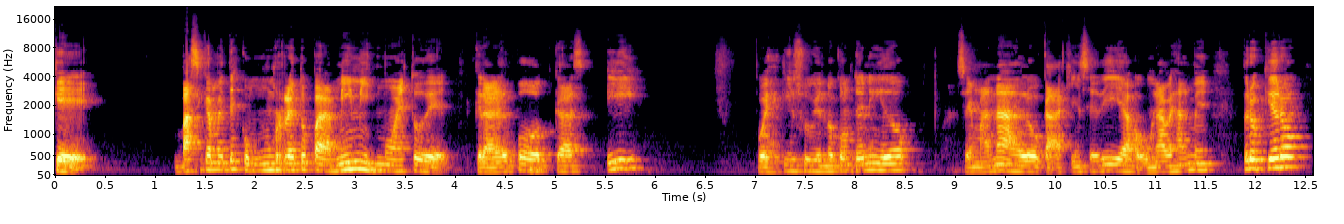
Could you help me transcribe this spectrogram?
Que básicamente es como un reto para mí mismo esto de crear el podcast y pues ir subiendo contenido semanal o cada 15 días o una vez al mes, pero quiero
